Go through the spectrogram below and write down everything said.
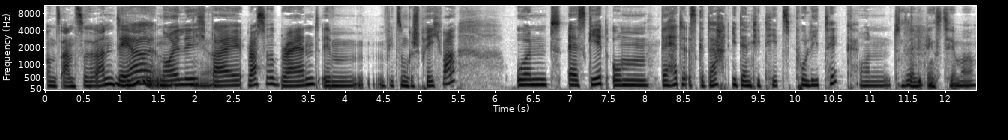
uns anzuhören, der Uh, neulich ja. bei Russell Brand im, wie zum Gespräch war. Und es geht um, wer hätte es gedacht, Identitätspolitik. Und Sein Lieblingsthema.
